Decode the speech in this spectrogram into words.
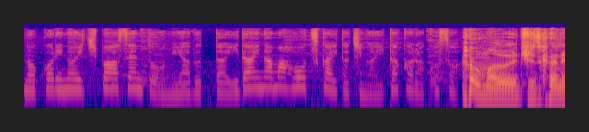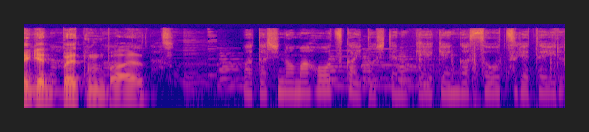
残りの1%を見破った偉大な魔法使いたちがいたからこそ。おまわり、she's gonna get bitten by it。私の魔法使いとしての経験がそう告げている。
